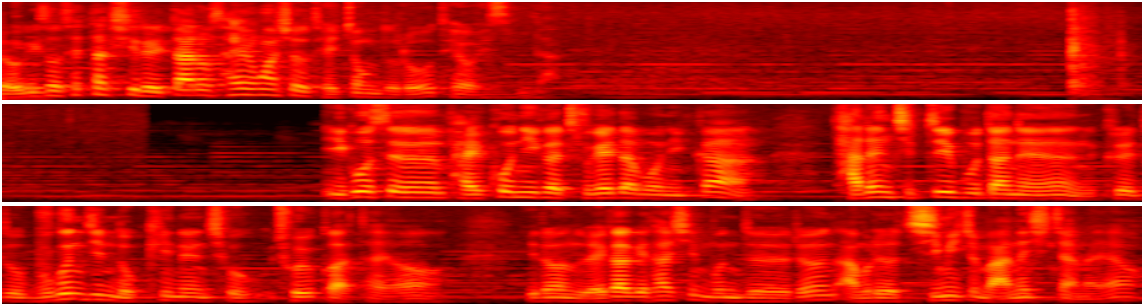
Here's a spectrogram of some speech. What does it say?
여기서 세탁실을 따로 사용하셔도 될 정도로 되어 있습니다. 이곳은 발코니가 두 개다 보니까 다른 집들보다는 그래도 묵은 집 놓기는 조- 좋을 것 같아요. 이런 외곽에 사신 분들은 아무래도 짐이 좀 많으시잖아요.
